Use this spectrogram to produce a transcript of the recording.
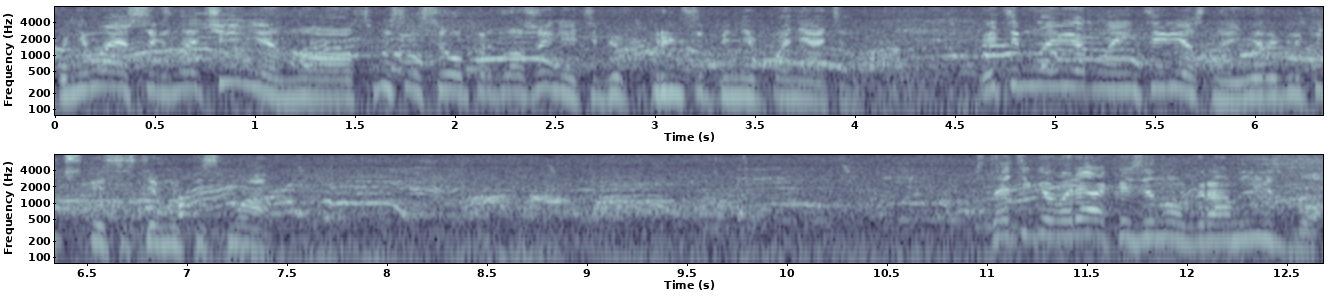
понимаешь их значение, но смысл всего предложения тебе в принципе непонятен. Этим, наверное, интересна иероглифическая система письма. Кстати говоря, казино Гран Лисбоа.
